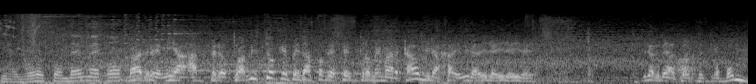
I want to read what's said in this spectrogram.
Si me puedo esconder mejor. Madre mía, ah, pero tú has visto qué pedazo de centro me he marcado. Mira, Jai, mira, mira, mira, mira. Mira qué pedazo de centro. ¡Bum!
